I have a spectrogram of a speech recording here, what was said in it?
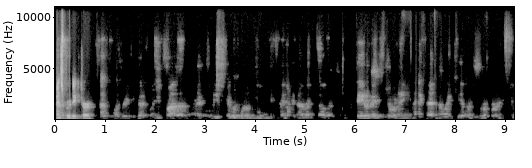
branch predictor. I'm wondering when you I believe it was one of the database joining, I had no idea what you were referring to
